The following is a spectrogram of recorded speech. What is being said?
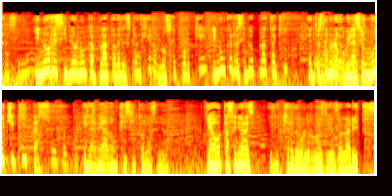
Casi nada. Y no recibió nunca plata del extranjero, no sé por qué, y nunca recibió plata aquí. Entonces tiene una jubilación muy chiquita. Y le había dado un quesito a la señora. Y a otra señora es, y le quiero devolver unos 10 dolaritos.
